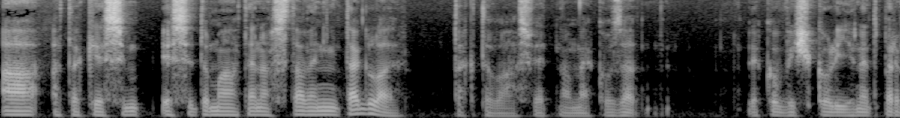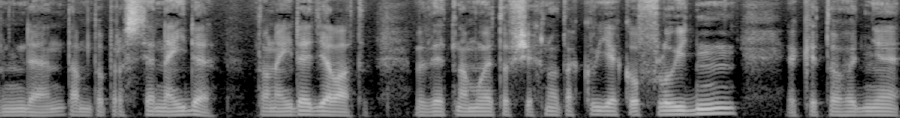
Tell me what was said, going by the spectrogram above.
A, a tak jestli, jestli to máte nastavený takhle, tak to vás Větnam jako za, jako vyškolí hned první den, tam to prostě nejde. To nejde dělat. Ve Větnamu je to všechno takový jako fluidní, jak je to hodně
